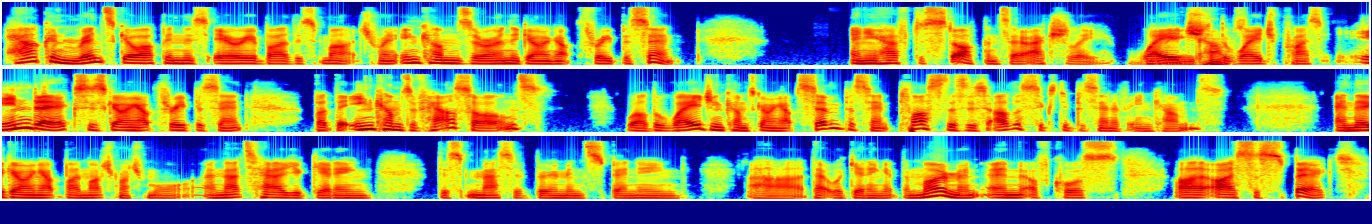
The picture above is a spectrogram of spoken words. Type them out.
how can rents go up in this area by this much when incomes are only going up three percent? And you have to stop and say, actually, wage the, the wage price index is going up three percent, but the incomes of households well, the wage income's going up 7%, plus there's this other 60% of incomes, and they're going up by much, much more. And that's how you're getting this massive boom in spending uh, that we're getting at the moment. And of course, I, I suspect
